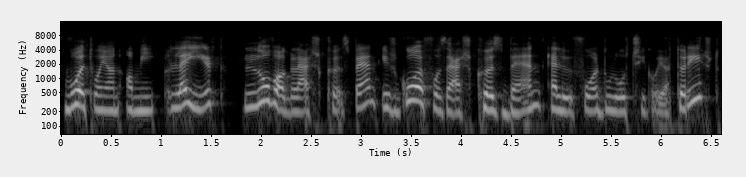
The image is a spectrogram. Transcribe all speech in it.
volt olyan, ami leírt lovaglás közben és golfozás közben előforduló csigolyatörést,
